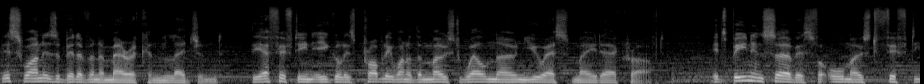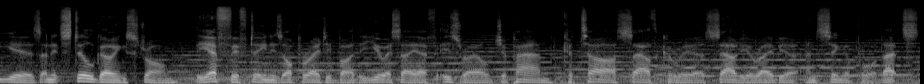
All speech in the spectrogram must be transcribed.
This one is a bit of an American legend. The F-15 Eagle is probably one of the most well-known US-made aircraft. It's been in service for almost 50 years and it's still going strong. The F-15 is operated by the USAF, Israel, Japan, Qatar, South Korea, Saudi Arabia and Singapore. That's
